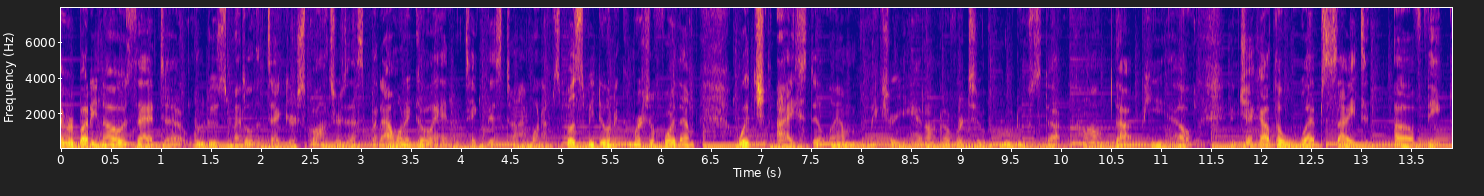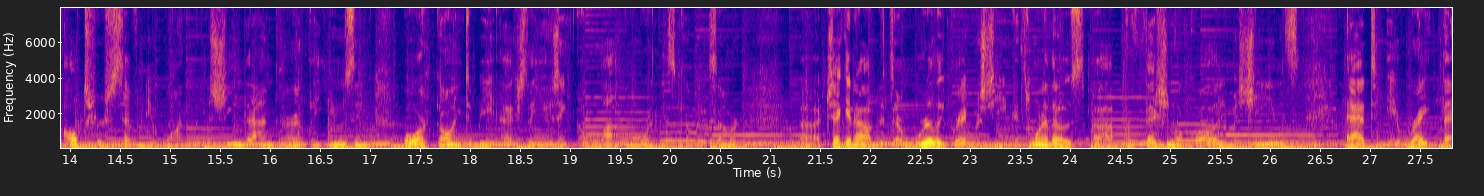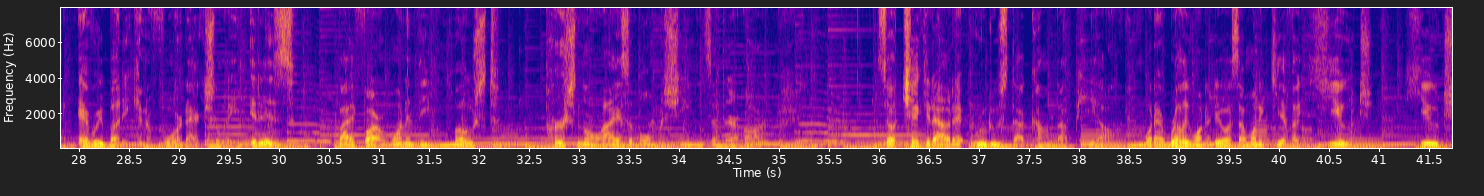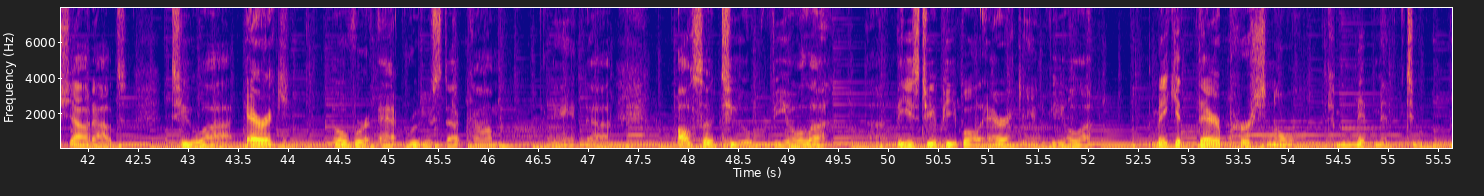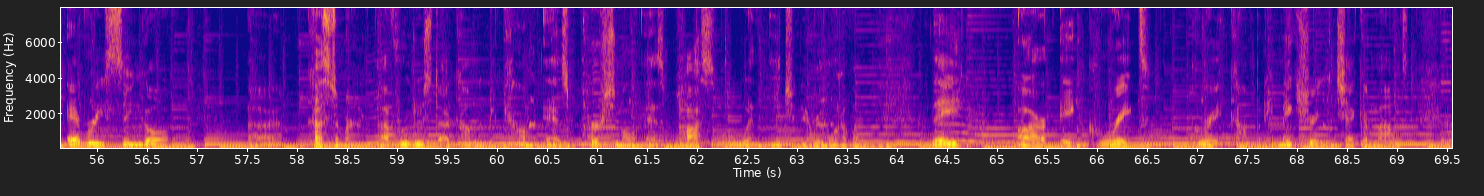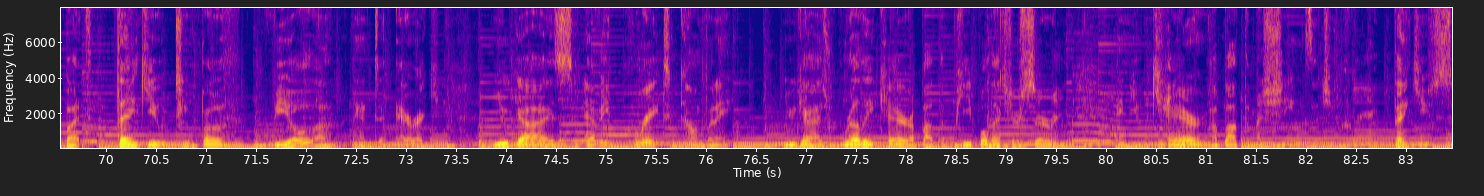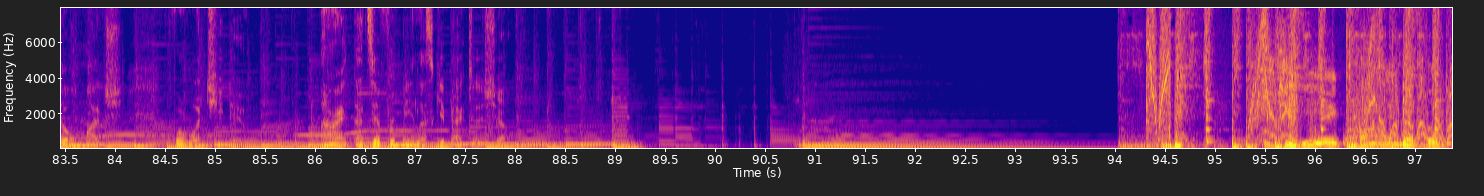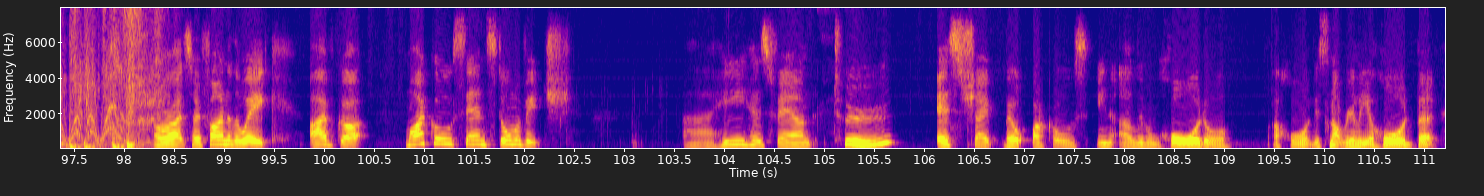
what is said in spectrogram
Everybody knows that uh, Rudus Metal Detector sponsors us, but I want to go ahead and take this time when I'm supposed to be doing a commercial for them, which I still am. Make sure you head on over to rudus.com.pl and check out the website of the Alter 71, the machine that I'm currently using or going to be actually using a lot more this coming summer. Uh, check it out. It's a really great machine. It's one of those uh, professional quality machines at a rate that everybody can afford, actually. It is by far one of the most personalizable machines that there are. So check it out at rudus.com.pl. And what I really want to do is I want to give a huge, huge shout out to uh, Eric over at rudus.com and uh, also to Viola. These two people, Eric and Viola, make it their personal commitment to every single uh, customer of Rudus.com to become as personal as possible with each and every one of them. They are a great, great company. Make sure you check them out. But thank you to both Viola and to Eric. You guys have a great company. You guys really care about the people that you're serving and you care about the machines that you create. Thank you so much for what you do. All right, that's it for me. Let's get back to the show. PA find of the week. All right, so find of the week. I've got Michael Sandstormovich. Uh, he has found two S-shaped belt buckles in a little hoard or a hoard. It's not really a hoard, but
